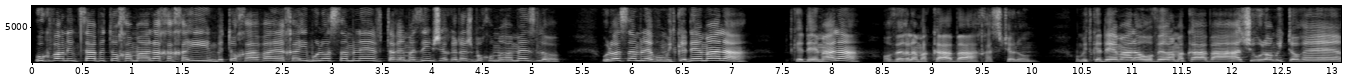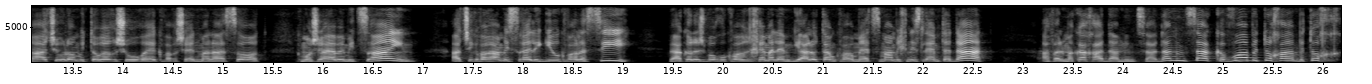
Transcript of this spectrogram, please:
הוא כבר נמצא בתוך המהלך החיים, בתוך ההוואי החיים, הוא לא שם לב את הרמזים שהקדוש ברוך הוא מרמז לו. הוא לא שם לב, הוא מתקדם הלאה. מתקדם הלאה, עובר למכה הבאה, חס שלום. הוא מתקדם הלאה, הוא עובר למכה הבאה עד שהוא לא מתעורר, עד שהוא לא מתעורר, שהוא רואה כבר שאין מה לעשות, כמו שהיה במצרים, עד שכבר עם ישראל הגיעו כבר לשיא, והקדוש ברוך הוא כבר ריחם עליהם, גאל אותם כבר מעצמם, הכניס להם את הדת. אבל מה ככה אדם נמצא? אדם נמצא קבוע בתוך, בתוך,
